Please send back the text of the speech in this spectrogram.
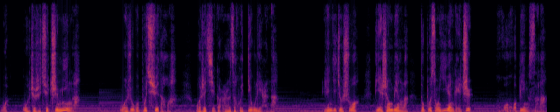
我我这是去治命啊！我如果不去的话，我这几个儿子会丢脸的。人家就说爹生病了都不送医院给治，活活病死了。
